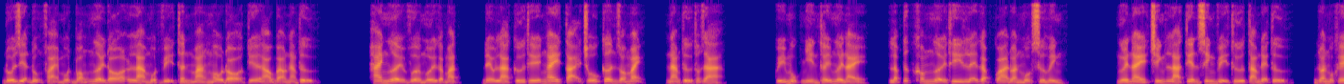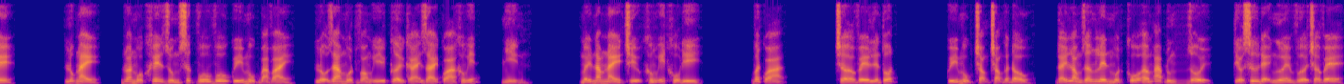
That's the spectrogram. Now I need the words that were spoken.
đối diện đụng phải một bóng người đó là một vị thân mang màu đỏ tía áo bào nam tử. Hai người vừa mới gặp mặt, đều là cứ thế ngay tại chỗ cơn gió mạnh, nam tử thoát ra. Quý mục nhìn thấy người này, lập tức không người thi lễ gặp qua đoan mục sư minh. người này chính là tiên sinh vị thứ tám đệ tử, đoan mục khê. Lúc này đoan mục khê dùng sức vỗ vỗ quý mục bả vai, lộ ra một vòng ý cười cái dài quá không ít, nhìn. Mấy năm này chịu không ít khổ đi. Bất quá. Trở về liền tốt. Quý mục trọng trọng gật đầu, đáy lòng dâng lên một cỗ ấm áp đúng rồi, tiểu sư đệ ngươi vừa trở về,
